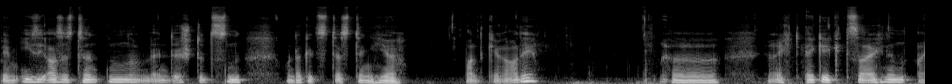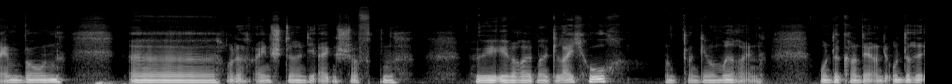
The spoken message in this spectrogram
beim Easy-Assistenten, Wände stützen und da gibt es das Ding hier, Wand gerade. Äh, rechteckig zeichnen, einbauen äh, oder einstellen die Eigenschaften. Höhe überall mal gleich hoch und dann gehen wir mal rein. Unterkante an die untere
